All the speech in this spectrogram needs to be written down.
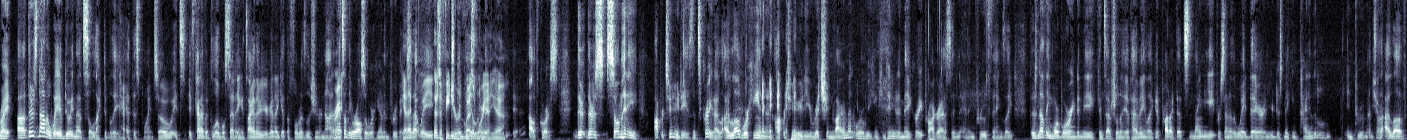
Right. Uh, there's not a way of doing that selectively Okay. at this point. So it's it's kind of a global setting. It's either you're going to get the full resolution or not, and Right. that's something we're also working on improving. Yeah, so that- that way There's a feature request a for you. bit- Yeah. Oh, of course. There, there's so many opportunities. It's great. I, I love working in an opportunity rich environment where we can continue to make great progress and, and improve things. Like there's nothing more boring to me conceptually of having like a product that's 98% of the way there and you're just making tiny little improvements. Sure. I, I love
